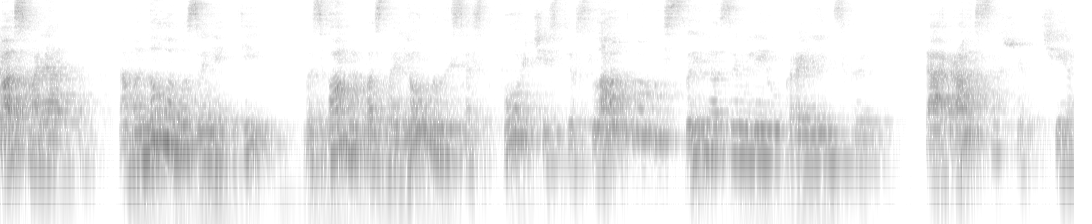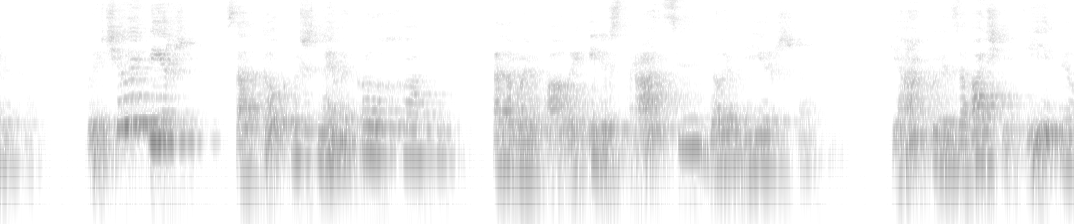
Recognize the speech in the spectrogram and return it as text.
вас, малята! На минулому занятті ми з вами познайомилися з творчістю славного сина землі української Тараса Шевченка. Вивчили вірш Садок вишневий коло хати та намалювали ілюстрацію до вірша. Дякую за ваші відео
